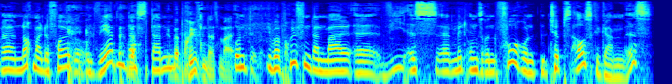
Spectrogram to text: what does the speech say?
äh, nochmal eine Folge und werden das dann Überprüfen das mal. und überprüfen dann mal, äh, wie es äh, mit unseren Vorrundentipps ausgegangen ist.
